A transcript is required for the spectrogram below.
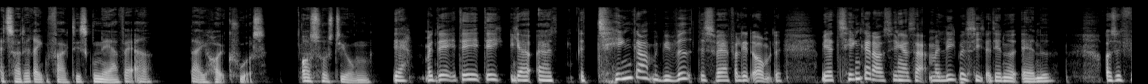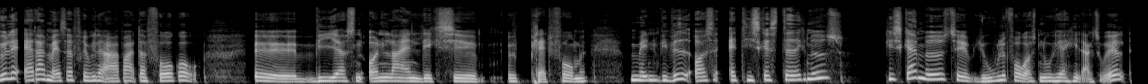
at så er det rent faktisk nærværet, der er i høj kurs. Også hos de unge. Ja, men det, det, det jeg, jeg, jeg tænker, men vi ved desværre for lidt om det, men jeg tænker, at det også hænger sammen med lige præcis, at det er noget andet. Og selvfølgelig er der masser af frivillig arbejde, der foregår øh, via sådan online lektieplatforme, men vi ved også, at de skal stadig mødes. De skal mødes til julefrokost nu her helt aktuelt,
